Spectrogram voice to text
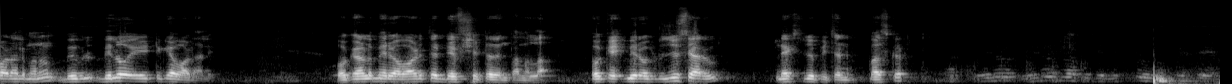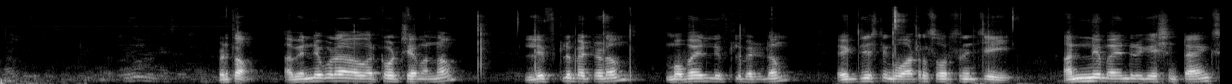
వాడాలి మనం. బిలో ఎయిట్కే వాడాలి. ఒకవేళ మీరు వాడితే డెఫిషిట్ అది ఎంత మళ్ళా. ఓకే మీరు ఒకటి చూశారు. నెక్స్ట్ చూపించండి. భాస్కర్ పెడతాం. అవన్నీ కూడా వర్కౌట్ చేయమన్నాం. లిఫ్ట్లు పెట్టడం మొబైల్ లిఫ్ట్లు పెట్టడం ఎగ్జిస్టింగ్ వాటర్ సోర్స్ నుంచి అన్ని main irrigation tanks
